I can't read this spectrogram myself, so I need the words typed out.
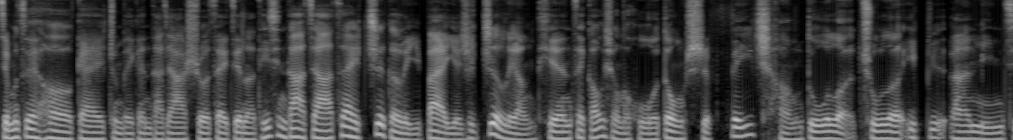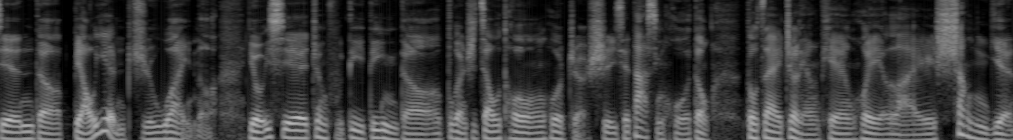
节目最后该准备跟大家说再见了。提醒大家，在这个礼拜也是这两天，在高雄的活动是非常多了。除了一般民间的表演之外呢，有一些政府地定的，不管是交通或者是一些大型活动，都在这两天会来上演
